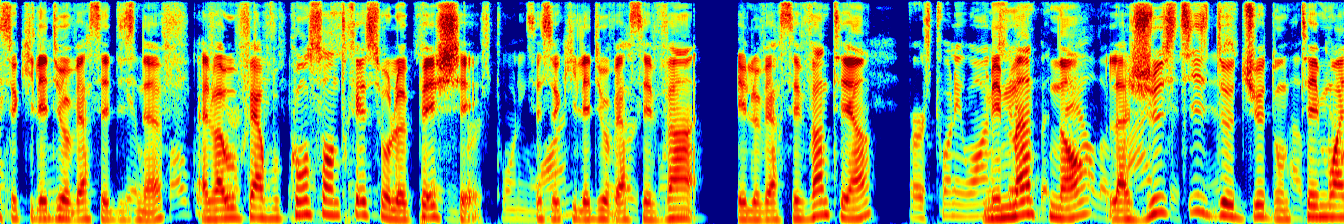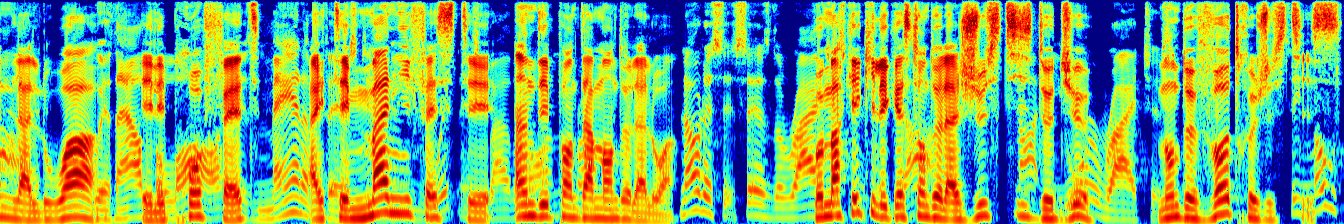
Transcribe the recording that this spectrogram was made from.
ce qu'il est dit au verset 19, elle va vous faire vous concentrer sur le péché, c'est ce qu'il est dit au verset 20 et le verset 21, Mais maintenant, la justice de Dieu dont témoigne la loi et les prophètes a été manifestée indépendamment de la loi. Remarquez qu'il est question de la justice de Dieu, non de votre justice.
